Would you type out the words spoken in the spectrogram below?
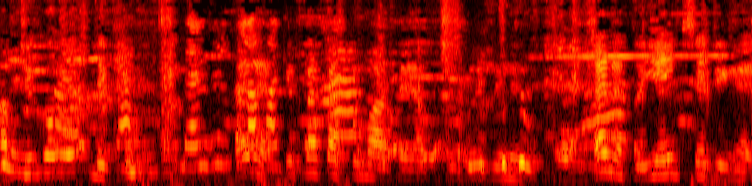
अब ठीक हो गया देखिए। ना कितना कष्ट मारते हैं है ना तो यही सेटिंग है।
